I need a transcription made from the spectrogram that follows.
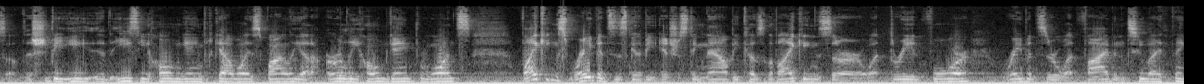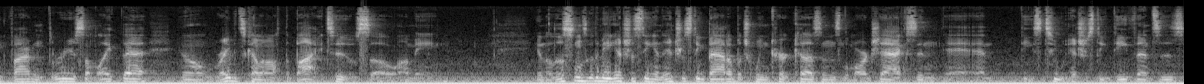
so this should be an easy home game for the Cowboys. Finally, an early home game for once. Vikings Ravens is going to be interesting now because the Vikings are what three and four. Ravens are what five and two, I think, five and three or something like that. You know, Ravens coming off the bye too. So I mean, you know, this one's going to be interesting. An interesting battle between Kirk Cousins, Lamar Jackson, and these two interesting defenses.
